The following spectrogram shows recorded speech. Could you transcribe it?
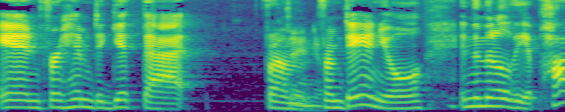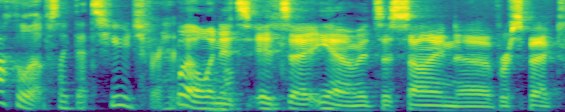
Yeah And for him to get that from Daniel. from Daniel in the middle of the apocalypse, like that's huge for him. well and it's it's a you know it's a sign of respect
